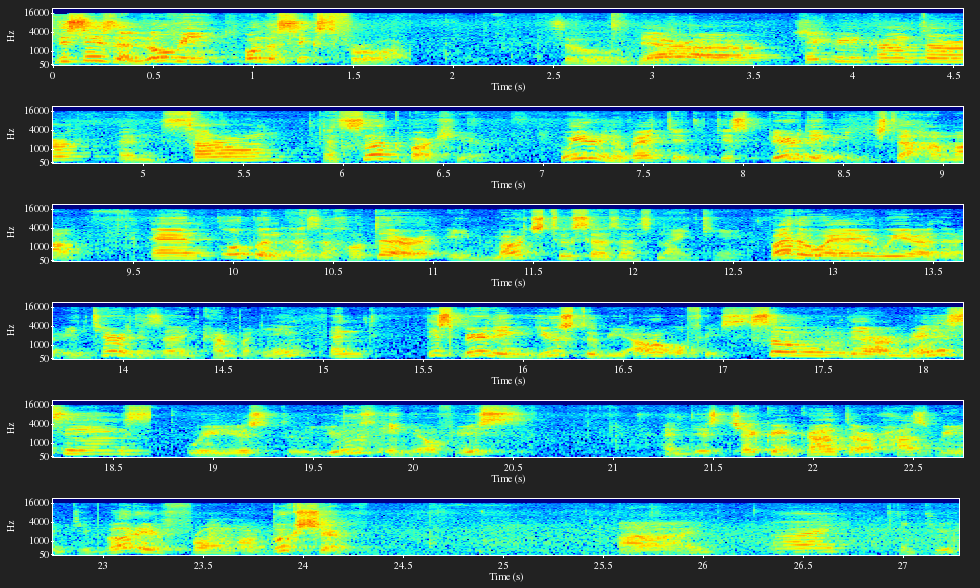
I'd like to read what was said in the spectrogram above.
This is the lobby on the sixth floor. So there are check-in counter and salon and snack bar here. We renovated this building in Kitahama and opened as a hotel in March 2019. By the way, we are the interior design company and this building used to be our office. So there are many things we used to use in the office and this check-in counter has been demodeled from a bookshelf. Hi. Hi. Thank you.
